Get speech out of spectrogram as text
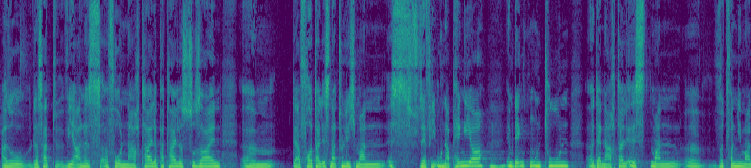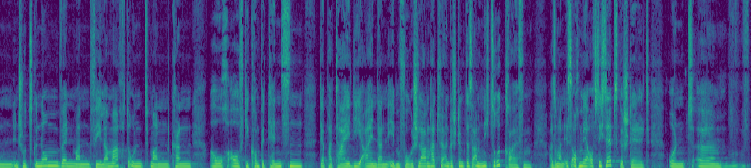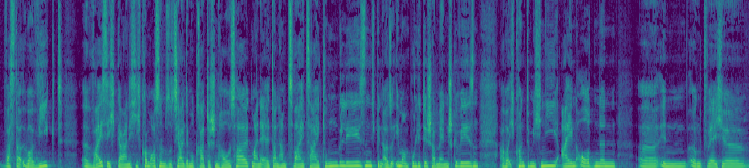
Also das hat wie alles Vor- und Nachteile, parteilos zu sein. Ähm, der Vorteil ist natürlich, man ist sehr viel unabhängiger im Denken und Tun. Äh, Der Nachteil ist, man äh, wird von niemandem in Schutz genommen, wenn man Fehler macht und man kann auch auf die Kompetenzen der Partei, die einen dann eben vorgeschlagen hat, für ein bestimmtes Amt nicht zurückgreifen. Also man ist auch mehr auf sich selbst gestellt. Und ähm, was da überwiegt, äh, weiß ich gar nicht. Ich komme aus einem sozialdemokratischen Haushalt. Meine Eltern haben zwei Zeitungen gelesen. Ich bin also immer ein politischer Mensch gewesen. Aber ich konnte mich nie einordnen äh, in irgendwelche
